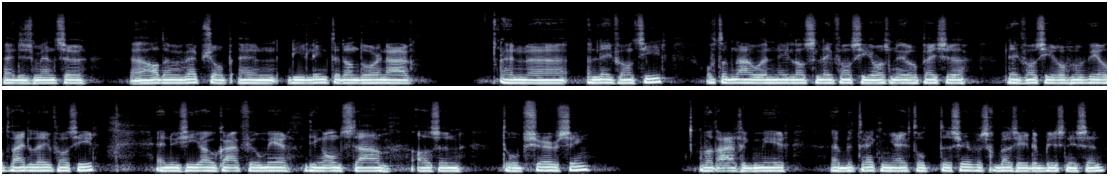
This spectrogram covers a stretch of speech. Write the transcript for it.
Uh, dus mensen hadden een webshop en die linkten dan door naar een, een leverancier. Of dat nou een Nederlandse leverancier was, een Europese leverancier of een wereldwijde leverancier. En nu zie je ook veel meer dingen ontstaan als een drop servicing. Wat eigenlijk meer uh, betrekking heeft tot de servicegebaseerde businessen.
